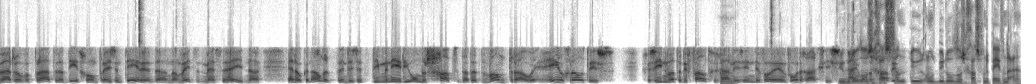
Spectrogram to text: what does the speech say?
waar ze over praten, dat die het gewoon presenteren. Dan, dan weten de mensen, hé, hey, nou... En ook een ander punt is het, die meneer die onderschat dat het wantrouwen heel groot is. Gezien wat er fout gegaan is in de in vorige acties. U bedoelt, onze gast van, u bedoelt onze gast van de PvdA?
